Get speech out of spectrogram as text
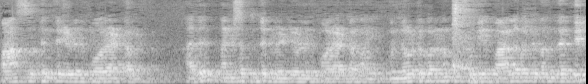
ഫാസിസത്തിനെതിരെയുള്ള ഒരു പോരാട്ടം അത് മനുഷ്യത്വത്തിന് വേണ്ടിയുള്ള ഒരു പോരാട്ടമായി മുന്നോട്ട് വരണം. പുതിയ പാർലമെന്റ് മന്ദിരത്തിൽ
